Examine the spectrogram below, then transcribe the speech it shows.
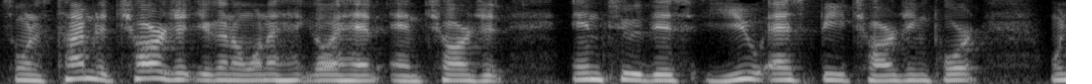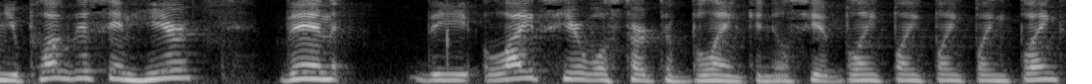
So when it's time to charge it, you're going to want to go ahead and charge it into this USB charging port. When you plug this in here, then the lights here will start to blink and you'll see it blink, blink, blink, blink, blink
